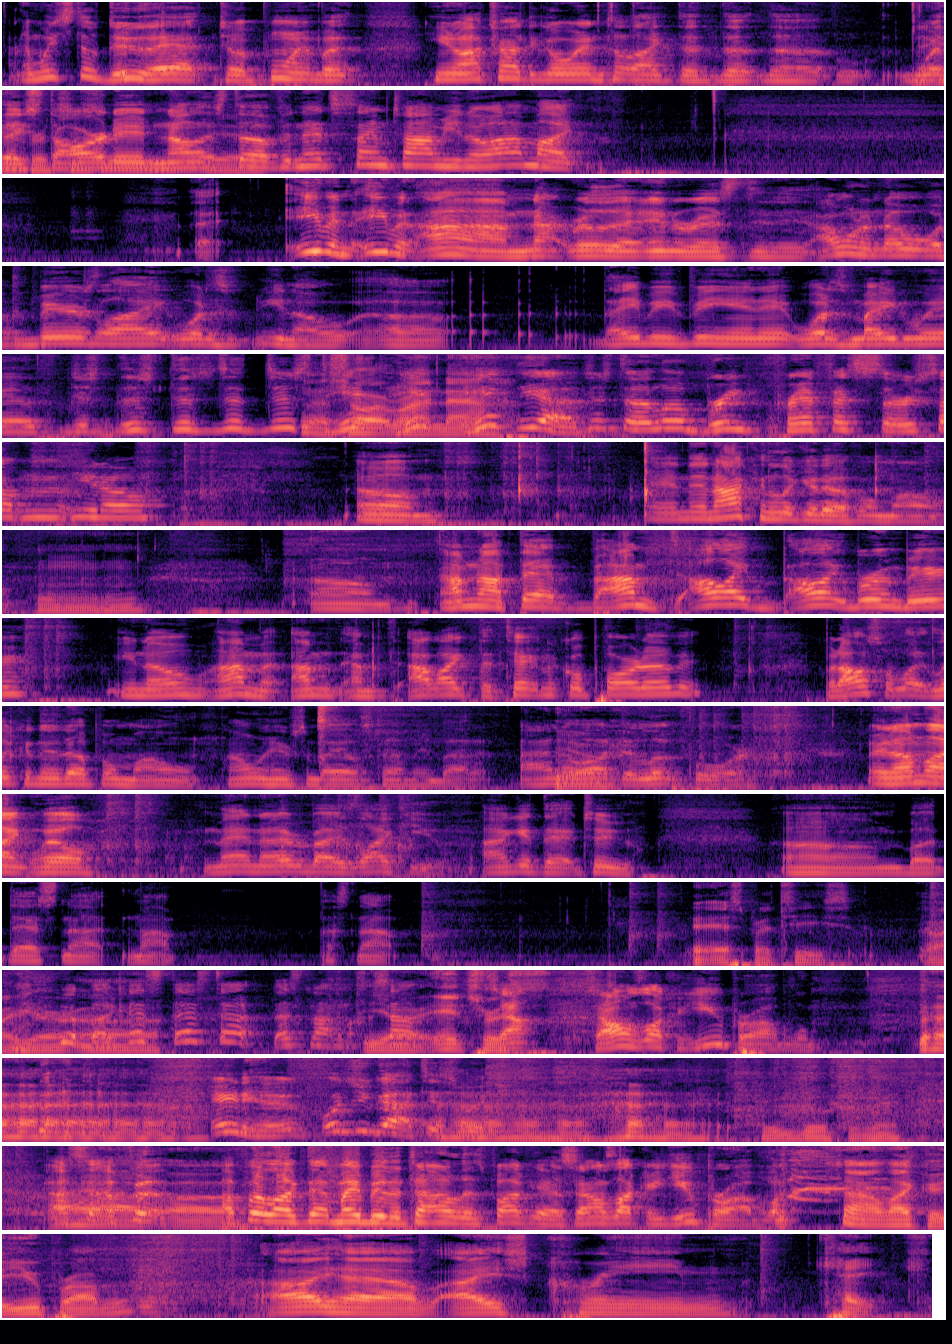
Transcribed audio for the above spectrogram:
and we still do that to a point. But you know, I tried to go into like the the, the where they started and all that yeah. stuff, and at the same time, you know, I'm like. Even even I'm not really that interested in. I want to know what the beer's like. What is you know uh, the ABV in it, what it's made with. Just just just just, just A hit- short hit- rundown. hit- yeah, just a little brief preface or something, you know. Um, and then I can look it up on my own. Mm-hmm. Um, I'm not that. I'm I like I like brewing beer. You know, I'm I'm, I'm I like the technical part of it, but I also like looking it up on my own. I want to hear somebody else tell me about it. I know Yeah. what to look for, and I'm like, well, man, not everybody's like you. I get that too, um, but that's not my. That's not. the expertise or your like uh, that's that's not that's not my your sound- interest. sound- sounds like a you problem. Anywho, what you got this week? you goofy man I, said, I, have, feel, uh, I feel like that may be the title of this podcast. Sounds like a you problem. Sound like a you problem. I have ice cream cake.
